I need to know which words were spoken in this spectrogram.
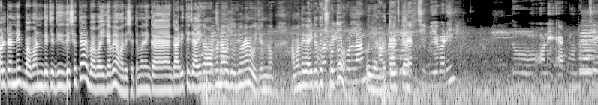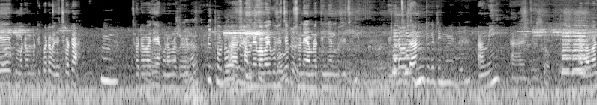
অল্টারনেট বাবান গেছে দিদিদের সাথে আর বাবাই যাবে আমাদের সাথে মানে গাড়িতে জায়গা হবে না ওই দুজনের ওই জন্য। আমাদের গাড়িটা তো ছোট ওই জন্য। তো বিয়ে বাড়ি অনেক এখন হচ্ছে মোটামুটি কটা বাজে? ছটা? ছটা বাজে এখন আমরা বেরোলাম। আর সামনে বাবাই বসেছে পিছনে আমরা তিনজন বসেছি। আমি আর বাবা বাবান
